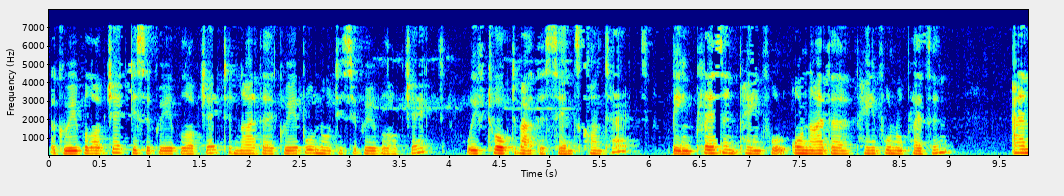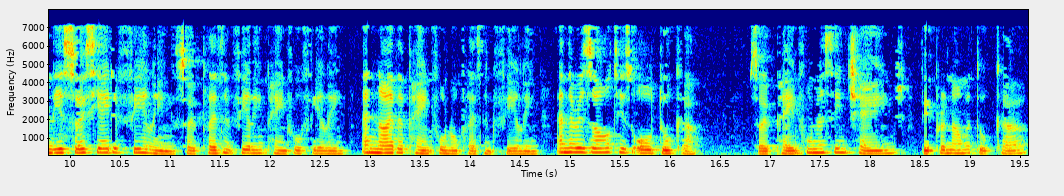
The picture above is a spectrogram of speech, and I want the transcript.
agreeable object, disagreeable object, and neither agreeable nor disagreeable object. We've talked about the sense contact, being pleasant, painful, or neither painful nor pleasant and the associated feelings, so pleasant feeling, painful feeling, and neither painful nor pleasant feeling. And the result is all dukkha. So painfulness in change, viparinama dukkha,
